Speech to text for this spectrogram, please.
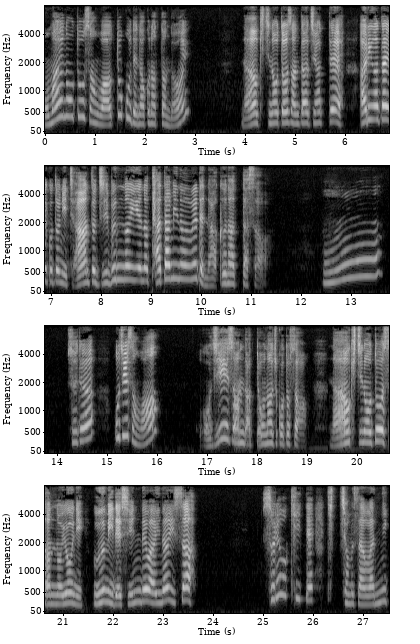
お前のお父さんはどこで亡くなったんだい直吉のお父さんとは違って、ありがたいことにちゃんと自分の家の畳の上で亡くなったさ。ふーん。それで、おじいさんはおじいさんだって同じことさ。直吉のお父さんのように海で死んではいないさ。それを聞いて、キッチョムさんはにっ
